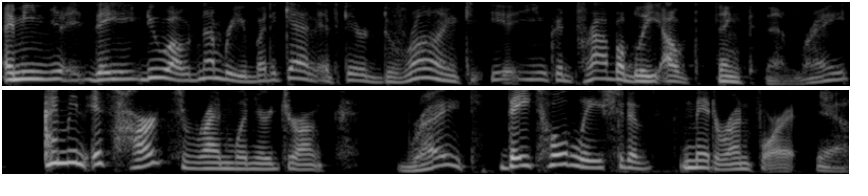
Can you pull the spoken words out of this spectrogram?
I mean, they do outnumber you, but again, if they're drunk, you could probably outthink them, right? I mean, it's hard to run when you're drunk. Right? They totally should have made a run for it. Yeah.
